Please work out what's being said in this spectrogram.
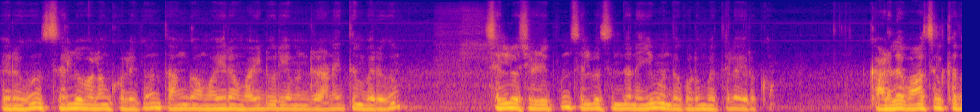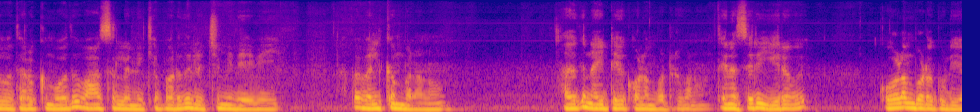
பெருகும். செல்வ வளம் கொளிக்கும். தங்கம் வைரம் வைடூரியம் என்று அனைத்தும் பெருகும். செல்வ செழிப்பும் செல்வ சிந்தனையும் அந்த குடும்பத்தில் இருக்கும். காலையில் வாசல் கதவை திறக்கும்போது வாசலில் நிற்க போகிறது லட்சுமி தேவி. அப்போ வெல்கம் பண்ணணும். அதுக்கு நைட்டே கோலம் போட்டிருக்கணும். தினசரி இரவு கோலம் போடக்கூடிய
